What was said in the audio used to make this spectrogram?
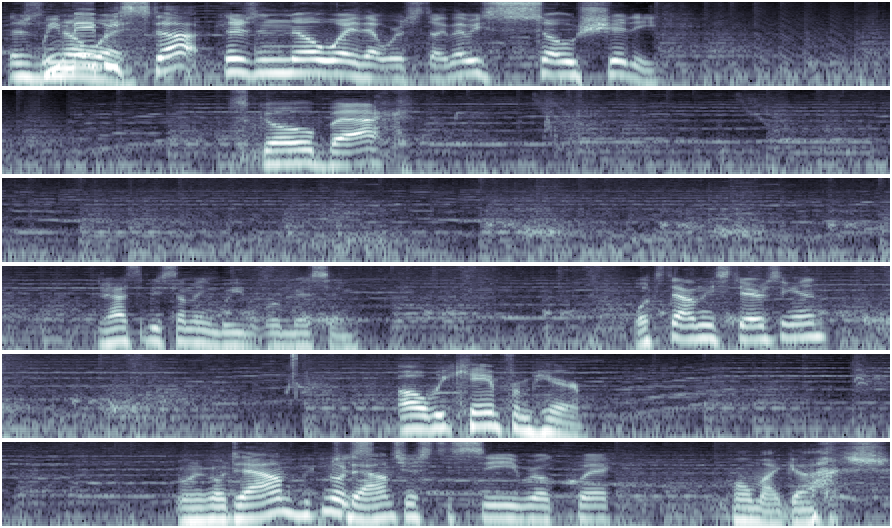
There's no way. We no may way. be stuck. There's no way that we're stuck. That'd be so shitty. Let's go back. There has to be something we, we're missing. What's down these stairs again? Oh, we came from here. You want to go down? We can go just, down. Just to see real quick. Oh my gosh.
